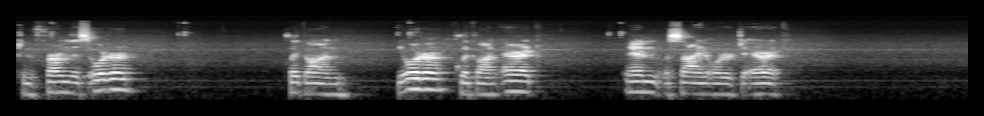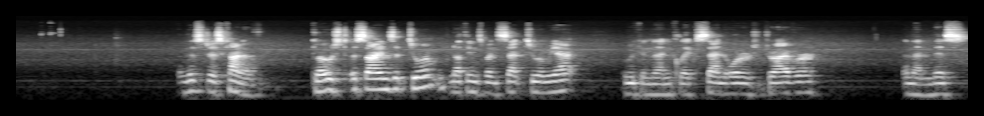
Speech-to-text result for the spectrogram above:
confirm this order. Click on the order, click on Eric, and assign order to Eric. And this just kind of ghost assigns it to him. Nothing's been sent to him yet. We can then click send order to driver. And then this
